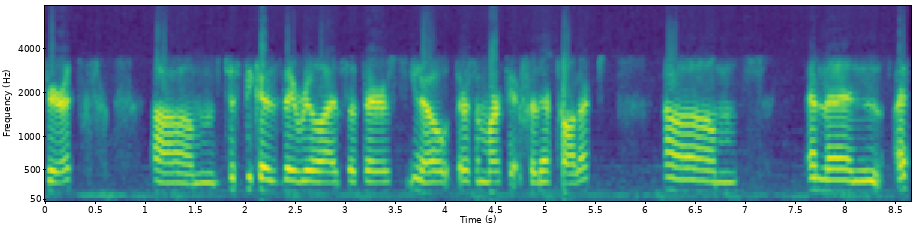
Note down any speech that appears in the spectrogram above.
spirits. Um, just because they realize that there's, you know, there's a market for their product. Um, and then I,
